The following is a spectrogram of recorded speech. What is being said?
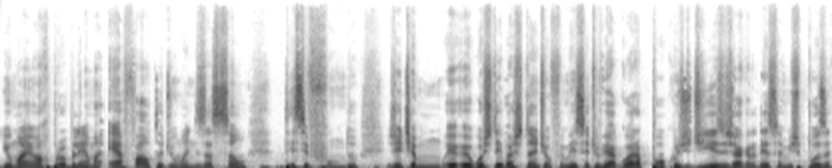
e o maior problema é a falta de humanização desse fundo Gente, é eu, eu, gostei bastante. É um filme recente, eu vi agora há poucos dias e já agradeço a minha esposa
